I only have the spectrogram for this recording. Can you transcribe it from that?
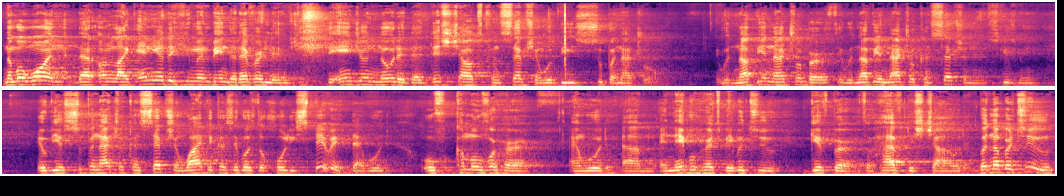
Number one, that unlike any other human being that ever lived, the angel noted that this child's conception would be supernatural. It would not be a natural birth, it would not be a natural conception, excuse me. It would be a supernatural conception. Why? Because it was the Holy Spirit that would over, come over her and would um, enable her to be able to give birth or have this child. But number two,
